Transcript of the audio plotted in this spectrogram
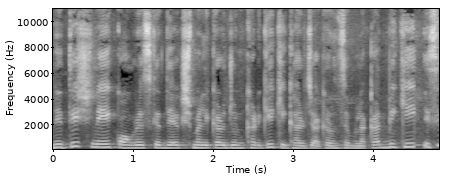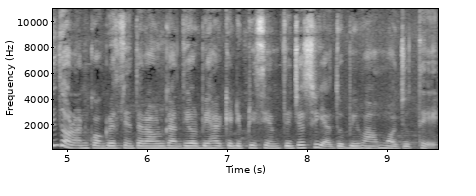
नीतीश ने कांग्रेस के अध्यक्ष मल्लिकार्जुन खड़गे के घर जाकर उनसे मुलाकात भी की। इसी दौरान कांग्रेस नेता राहुल गांधी और बिहार के डिप्टी सीएम तेजस्वी यादव भी वहाँ मौजूद थे।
